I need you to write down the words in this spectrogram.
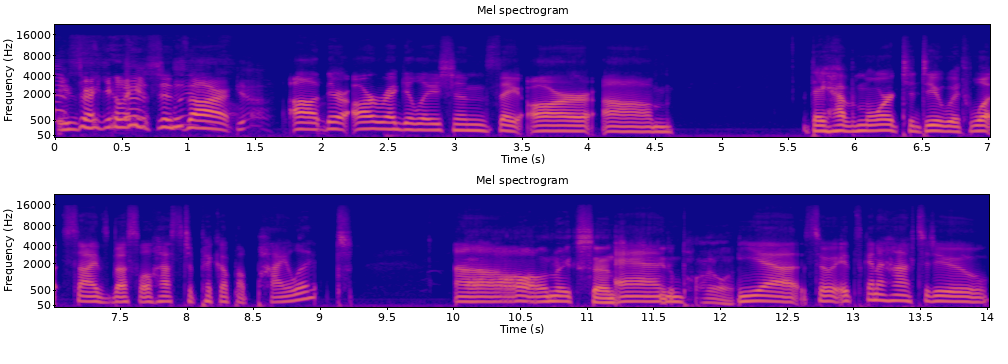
Yes, these regulations please. are. Yeah. Uh, there are regulations. They are. Um, they have more to do with what size vessel has to pick up a pilot. oh, Um, that makes sense. You need and- a pilot. yeah, so it's going to have to do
